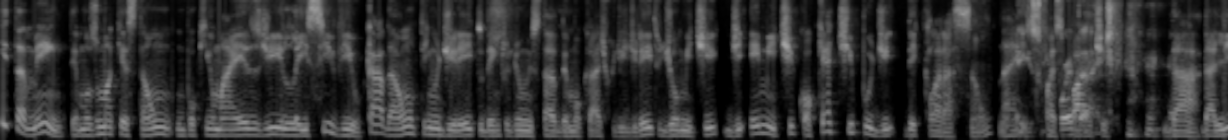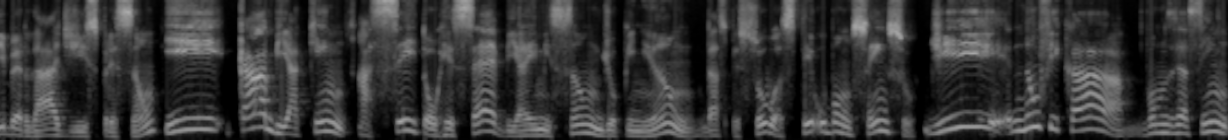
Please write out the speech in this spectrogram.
E também temos uma questão um pouquinho mais de lei civil. Cada um tem o direito, dentro de um Estado democrático de direito, de omitir, de emitir qualquer tipo de declaração, né? Isso, Isso faz importante. parte da, da liberdade de expressão. E cabe a quem aceita ou recebe a emissão de opinião das pessoas ter o bom senso de não ficar, vamos dizer assim,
